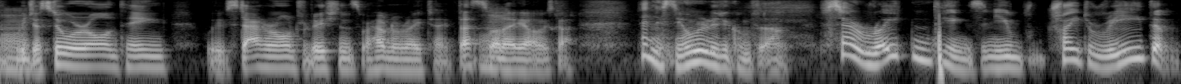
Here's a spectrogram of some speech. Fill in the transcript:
We mm. just do our own thing. We start our own traditions. We're having a right time. That's what mm. I always got. Then this new religion comes along. Start writing things and you try to read them.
